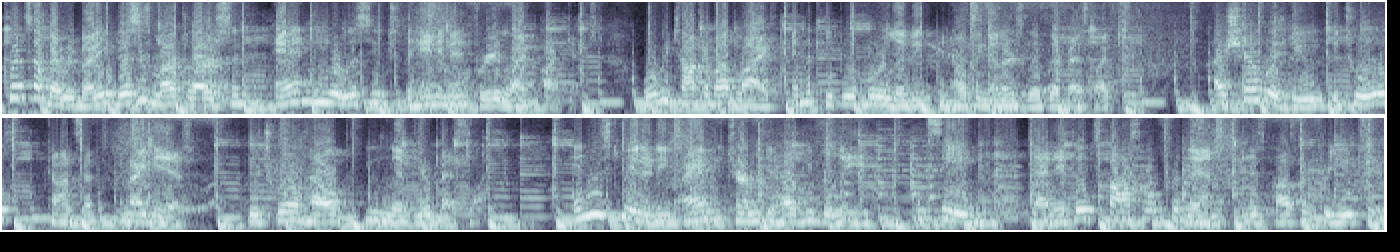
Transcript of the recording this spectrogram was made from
What's up, everybody? This is Mark Larson, and you are listening to the Handyman for Your Life podcast, where we talk about life and the people who are living and helping others live their best life too. I share with you the tools, concepts, and ideas which will help you live your best life. In this community, I am determined to help you believe and see that if it's possible for them, it is possible for you too.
